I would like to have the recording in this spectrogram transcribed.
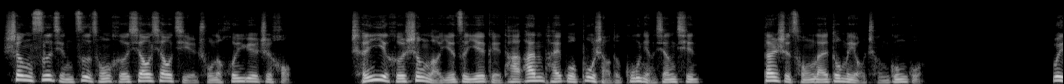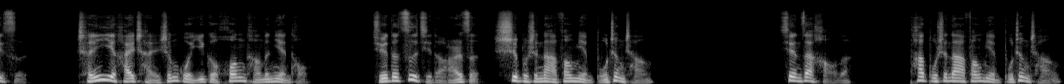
盛思景自从和潇潇解除了婚约之后，陈毅和盛老爷子也给他安排过不少的姑娘相亲，但是从来都没有成功过。为此，陈毅还产生过一个荒唐的念头。觉得自己的儿子是不是那方面不正常？现在好了，他不是那方面不正常，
